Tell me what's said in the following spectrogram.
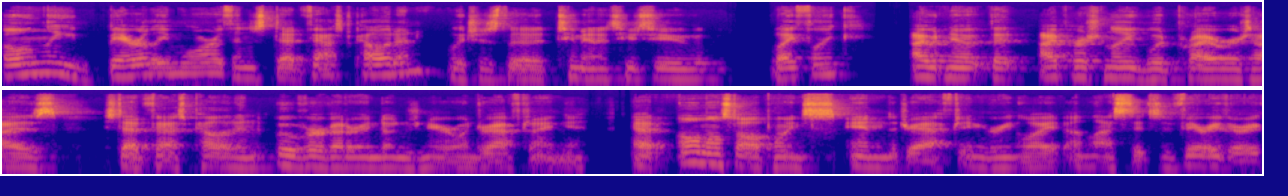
only barely more than Steadfast Paladin, which is the 2 mana 2 2 lifelink. I would note that I personally would prioritize Steadfast Paladin over Veteran Dungeoneer when drafting at almost all points in the draft in green white, unless it's very, very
